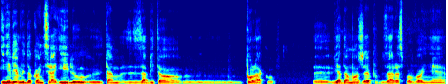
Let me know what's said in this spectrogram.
I nie wiemy do końca, ilu e, tam zabito Polaków. Wiadomo, że zaraz po wojnie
